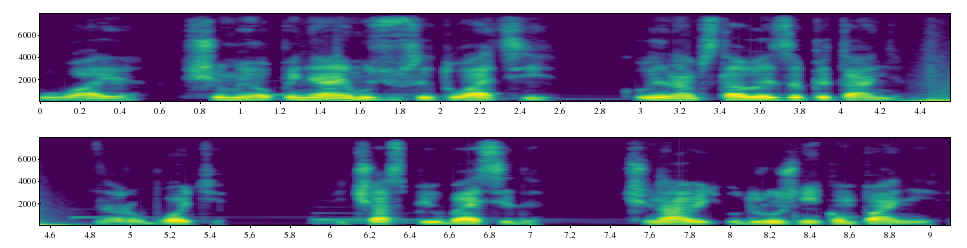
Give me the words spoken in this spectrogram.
Буває, що ми опиняємось у ситуації, коли нам ставлять запитання на роботі, під час співбесіди чи навіть у дружній компанії,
